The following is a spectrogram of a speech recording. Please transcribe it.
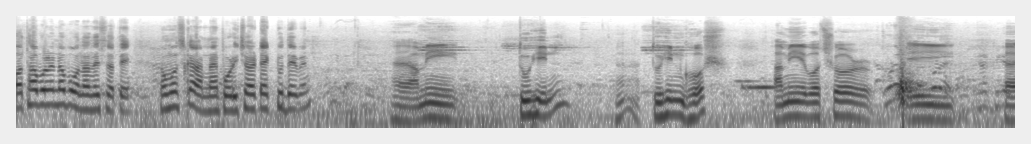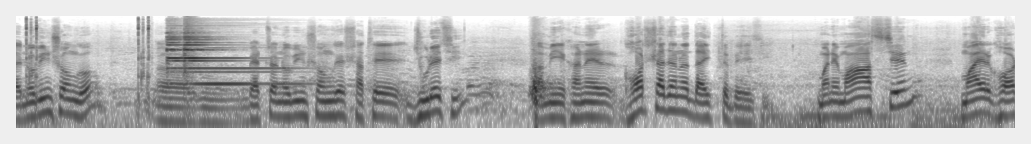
কথা বলে নেব ওনাদের সাথে। নমস্কার, আপনার পরিচয়টা একটু দেবেন। হ্যাঁ আমি তুহিন হ্যাঁ তুহিন ঘোষ। আমি এবছর এই নবীন সংঘ ব্যাটরা নবীন সংঘের সাথে জুড়েছি। আমি এখানের ঘর সাজানোর দায়িত্ব পেয়েছি। মানে মা আসছেন, মায়ের ঘর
